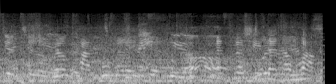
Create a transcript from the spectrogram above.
pleasure to welcome. To Malaysia, especially Dana Farm.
